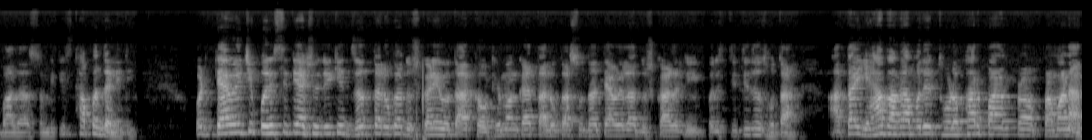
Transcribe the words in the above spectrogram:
बाजार समिती स्थापन झाली होती. पण त्यावेळची परिस्थिती अशी होती की जत तालुका दुष्काळी होता कवठेमंकाळ तालुका सुद्धा त्यावेळेला दुष्काळी परिस्थितीतच होता. आता ह्या भागामध्ये थोडंफार पा प्र- प्रमाणात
